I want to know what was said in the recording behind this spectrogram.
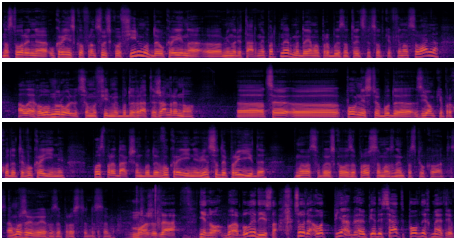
на створення українсько-французького фільму, де Україна міноритарний партнер. Ми даємо приблизно 30% фінансування. Але головну роль у цьому фільмі буде грати Жан Рено. Е, Це е, повністю буде зйомки проходити в Україні. Постпродакшн буде в Україні. Він сюди приїде, Ми вас обов'язково запросимо з ним поспілкуватися. А може, і ви його запросите до себе. Може, да. Ні, ну були дійсно. Слухайте, от п'я- е, 50 повних метрів.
